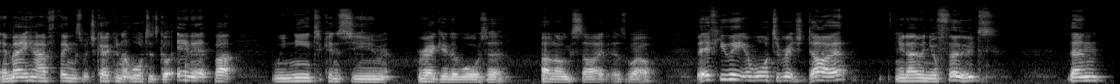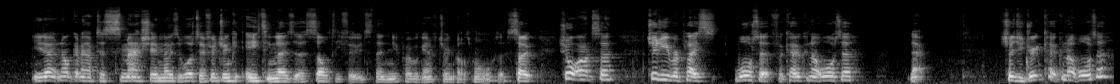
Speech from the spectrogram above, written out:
It may have things which coconut water's got in it, but we need to consume regular water alongside as well. But if you eat a water-rich diet, you know, in your foods, then you're not going to have to smash in loads of water. If you're drinking, eating loads of salty foods, then you're probably going to have to drink lots more water. So, short answer: Should you replace water for coconut water? No. Should you drink coconut water?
